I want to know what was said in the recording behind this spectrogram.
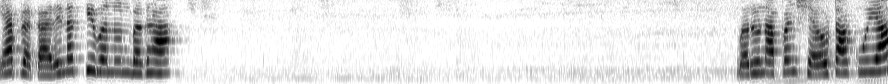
या प्रकारे नक्की बनवून बघा. वरून आपण शेव टाकूया.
